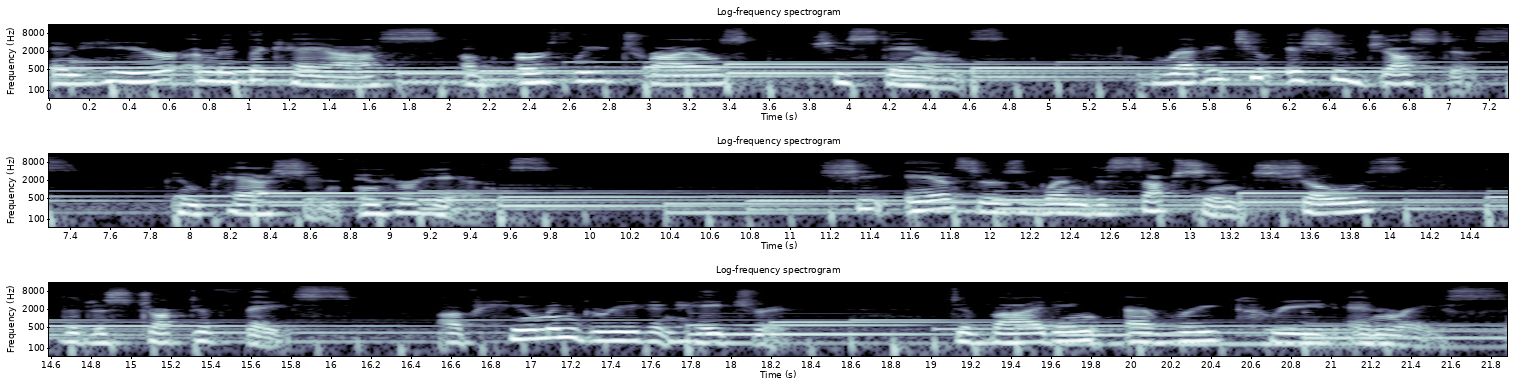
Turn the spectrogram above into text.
And here, amid the chaos of earthly trials, she stands, ready to issue justice, compassion in her hands. She answers when deception shows the destructive face of human greed and hatred, dividing every creed and race.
